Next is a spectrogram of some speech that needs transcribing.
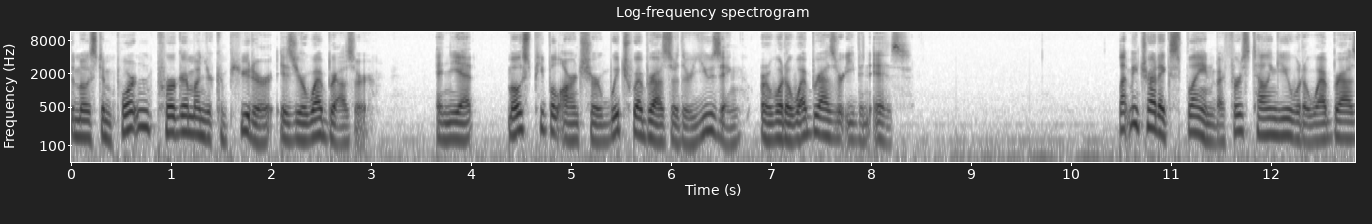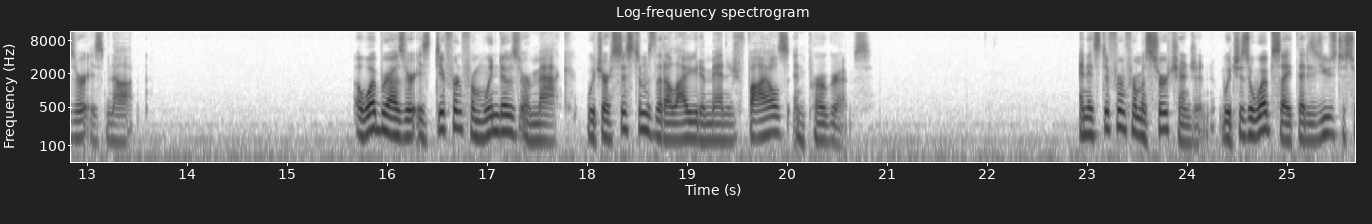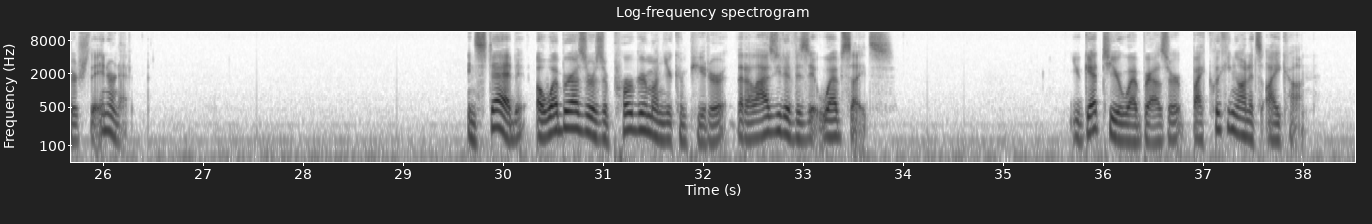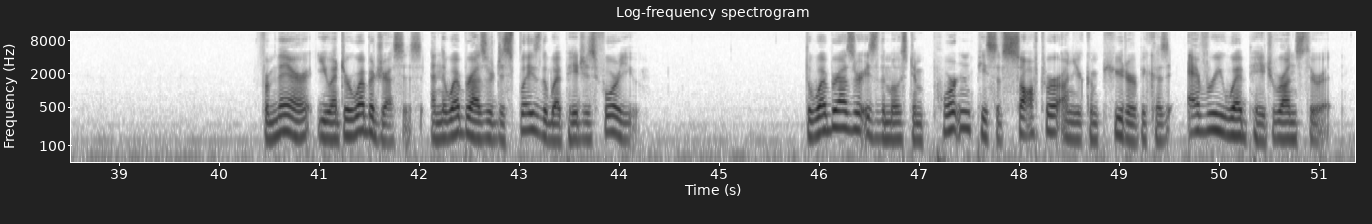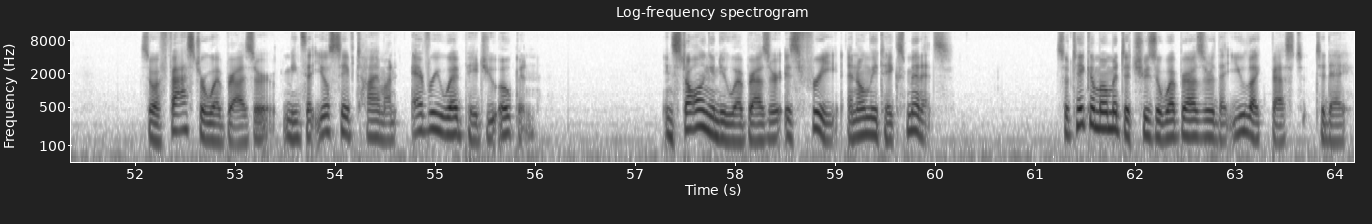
The most important program on your computer is your web browser. And yet, most people aren't sure which web browser they're using or what a web browser even is. Let me try to explain by first telling you what a web browser is not. A web browser is different from Windows or Mac, which are systems that allow you to manage files and programs. And it's different from a search engine, which is a website that is used to search the internet. Instead, a web browser is a program on your computer that allows you to visit websites. You get to your web browser by clicking on its icon. From there, you enter web addresses, and the web browser displays the web pages for you. The web browser is the most important piece of software on your computer because every web page runs through it. So a faster web browser means that you'll save time on every web page you open. Installing a new web browser is free and only takes minutes. So take a moment to choose a web browser that you like best today.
